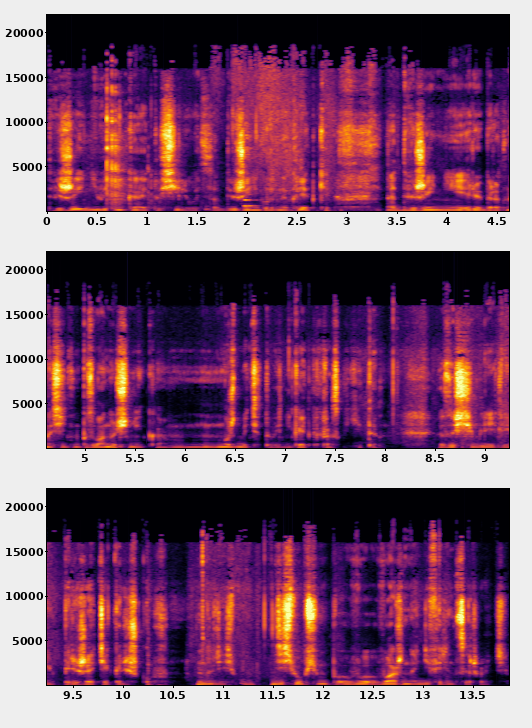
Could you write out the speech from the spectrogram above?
движения возникает, усиливается, от движения грудной клетки, от движения ребер относительно позвоночника, может быть, это возникает как раз какие-то защемления, пережатия корешков. Ну, здесь, здесь, в общем, важно дифференцировать.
